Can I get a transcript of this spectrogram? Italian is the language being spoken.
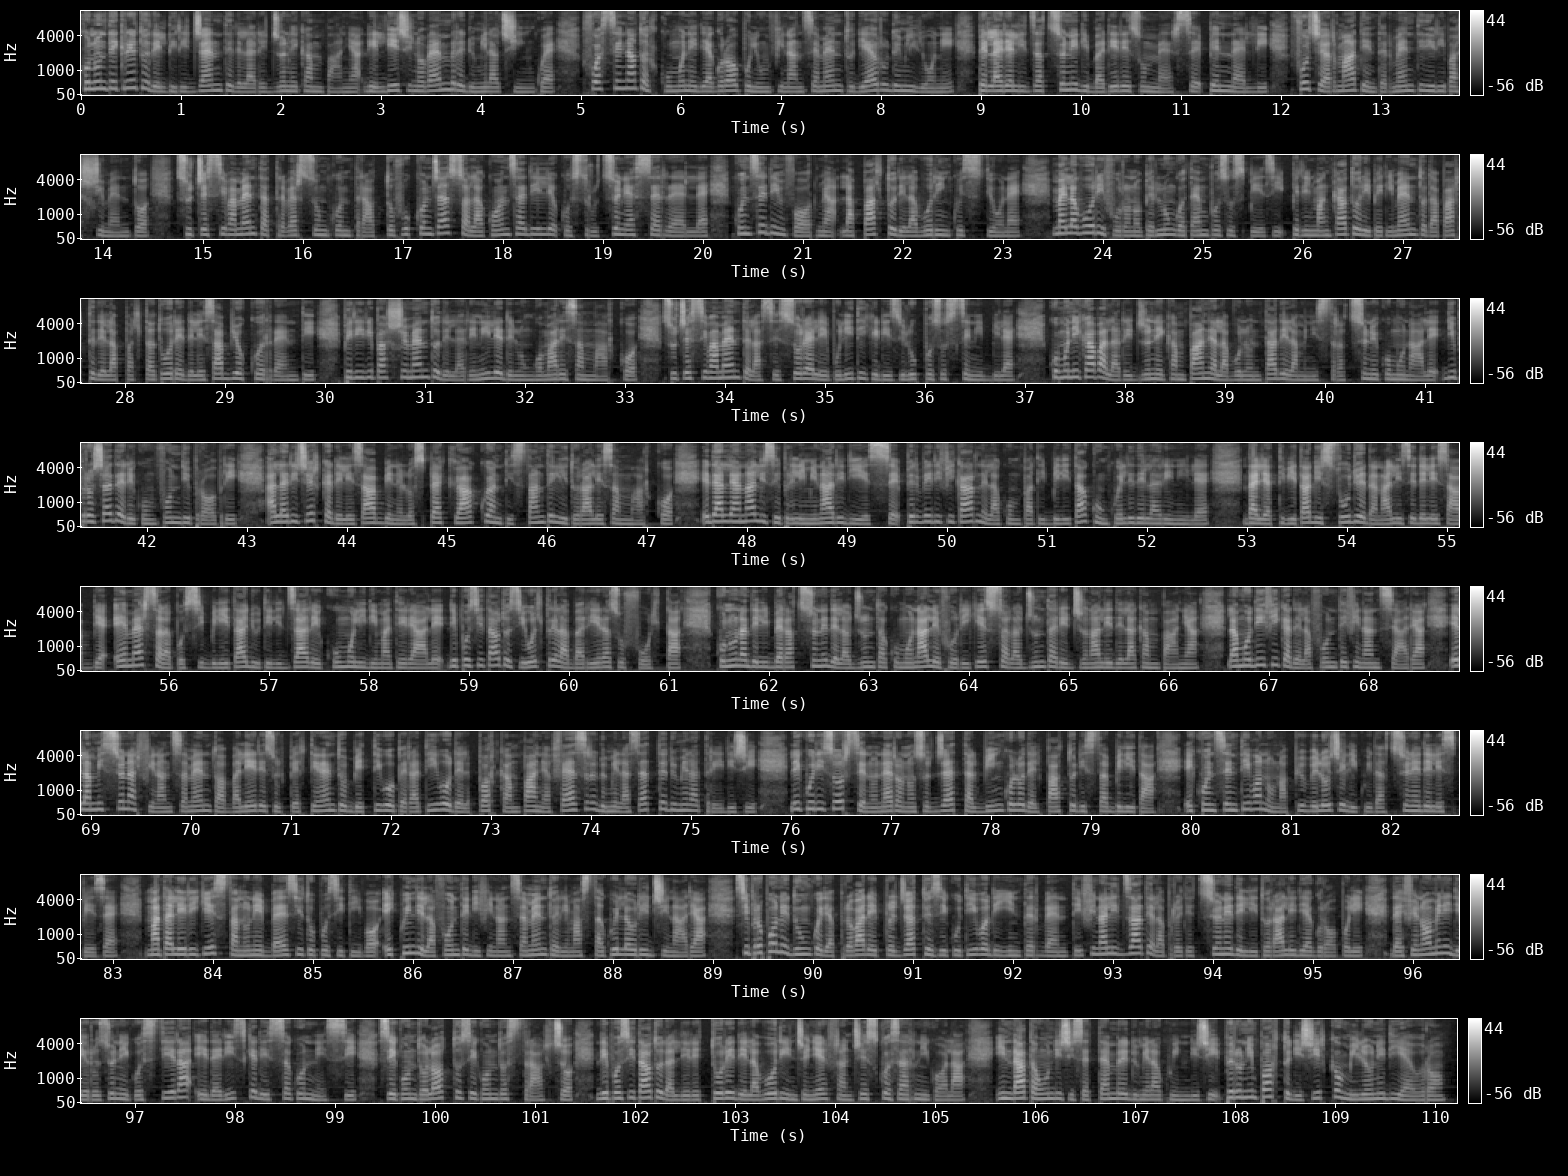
Con un decreto del dirigente della Regione Campania del 10 novembre 2005 fu assegnato al Comune di Agropoli un finanziamento di euro 2 milioni per la realizzazione di barriere sommerse, pennelli, foci armate e interventi di ripascimento. Successivamente attraverso un contratto fu concesso alla Consadil Costruzioni SRL con sede in Formia l'appalto dei lavori in questione, ma i lavori furono per lungo tempo sospesi per il mancato reperimento da parte dell'appaltatore delle sabbie occorrenti per il ripascimento dell'arenile del lungomare San Marco. Successivamente l'assessore alle politiche di sviluppo sostenibile comunicava alla Regione Campania la volontà dell'amministrazione comunale di procedere con fondi propri alla ricerca delle sabbie nello specchio acque antistante il litorale San Marco ed alle analisi preliminari di esse per verificarne la compatibilità con quelle dell'arenile. Dalle attività di studio ed analisi delle sabbie è emersa la possibilità di utilizzare cumuli di materiale depositatosi oltre oltre la barriera su Folta. Con una deliberazione della giunta comunale fu richiesto alla giunta regionale della Campania la modifica della fonte finanziaria e l'ammissione al finanziamento a valere sul pertinente obiettivo operativo del Port Campania FESR 2007-2013, le cui risorse non erano soggette al vincolo del patto di stabilità e consentivano una più veloce liquidazione delle spese, ma tale richiesta non ebbe esito positivo e quindi la fonte di finanziamento è rimasta quella originaria. Si propone propone dunque di approvare il progetto esecutivo degli interventi finalizzati alla protezione dei litorali di Agropoli dai fenomeni di erosione costiera e dai rischi ad essa connessi, secondo l'otto secondo stralcio, depositato dal direttore dei lavori ingegner Francesco Sarnicola, in data 11 settembre 2015, per un importo di circa un milione di euro.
